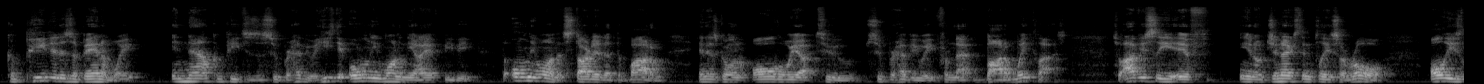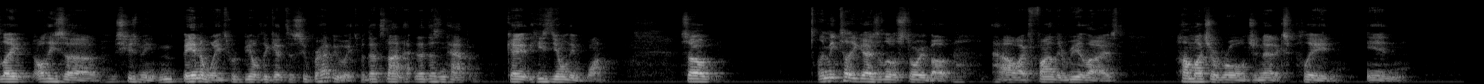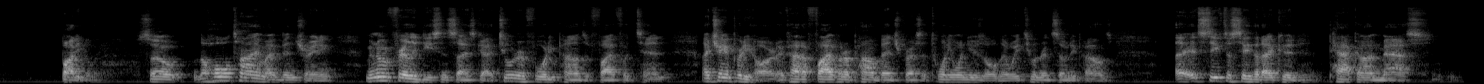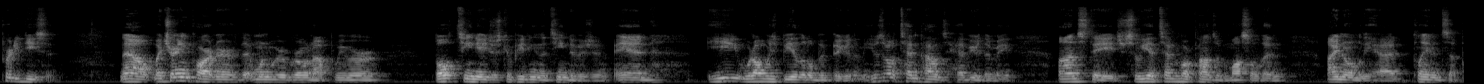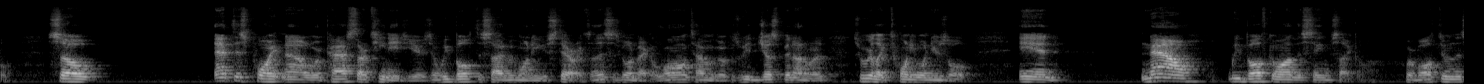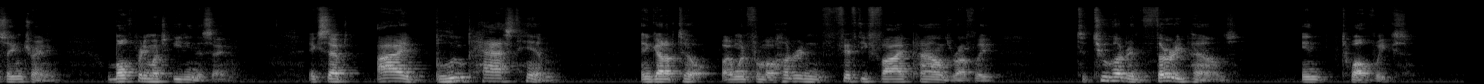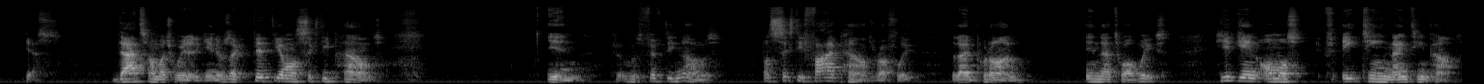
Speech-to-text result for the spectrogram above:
competed as a bantamweight and now competes as a super heavyweight. He's the only one in the IFBB, the only one that started at the bottom and has gone all the way up to super heavyweight from that bottom weight class. So obviously, if you know genetics didn't play a role, all these light, all these uh, excuse me, bantamweights would be able to get to super heavyweights, but that's not that doesn't happen. Okay, he's the only one. So let me tell you guys a little story about how I finally realized how much a role genetics played in bodybuilding. So the whole time I've been training, I mean I'm a fairly decent sized guy, 240 pounds at 5 foot 10. I train pretty hard. I've had a 500 pound bench press at 21 years old and I weigh 270 pounds. Uh, it's safe to say that I could pack on mass pretty decent. Now, my training partner, that when we were growing up, we were both teenagers competing in the teen division, and he would always be a little bit bigger than me. He was about 10 pounds heavier than me on stage, so he had 10 more pounds of muscle than I normally had, plain and simple. So at this point now, we're past our teenage years, and we both decided we want to use steroids. And this is going back a long time ago because we had just been out of our, so we were like 21 years old. And now we both go on the same cycle. We're both doing the same training. We're both pretty much eating the same. Except I blew past him and got up to I went from 155 pounds roughly to 230 pounds in 12 weeks. Yes, that's how much weight I gained. It was like 50, almost 60 pounds. In it was 50, no, it was about 65 pounds roughly that I'd put on in that 12 weeks. He'd gained almost 18, 19 pounds.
